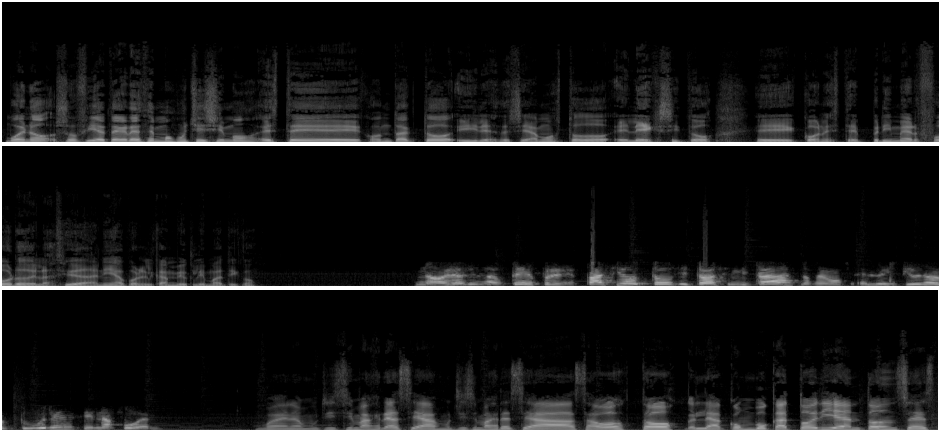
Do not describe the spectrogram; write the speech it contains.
Bueno, Sofía, te agradecemos muchísimo este contacto y les deseamos todo el éxito eh, con este primer foro de la ciudadanía por el cambio climático. No, gracias a ustedes por el espacio, todos y todas invitadas, nos vemos el 21 de octubre en AFUEN. Bueno, muchísimas gracias, muchísimas gracias a vos todos. La convocatoria entonces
